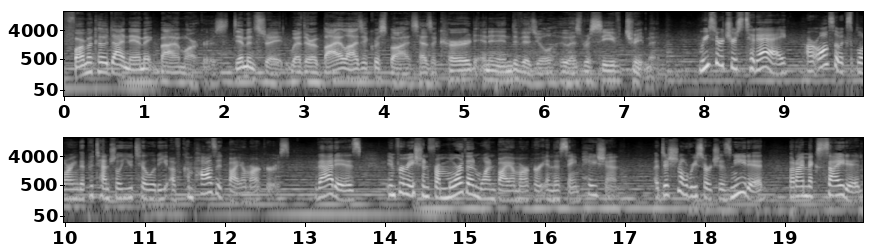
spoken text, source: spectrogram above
pharmacodynamic biomarkers demonstrate whether a biologic response has occurred in an individual who has received treatment. Researchers today are also exploring the potential utility of composite biomarkers, that is, information from more than one biomarker in the same patient. Additional research is needed, but I'm excited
